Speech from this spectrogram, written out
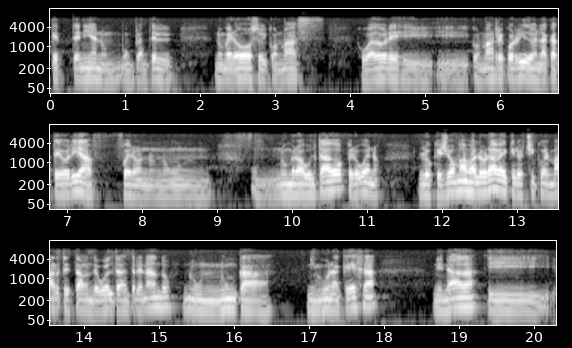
que tenían un, plantel numeroso y con más jugadores y, con más recorrido en la categoría fueron un, número abultado, pero bueno, lo que yo más valoraba es que los chicos el martes estaban de vuelta entrenando, nunca ninguna queja ni nada, y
